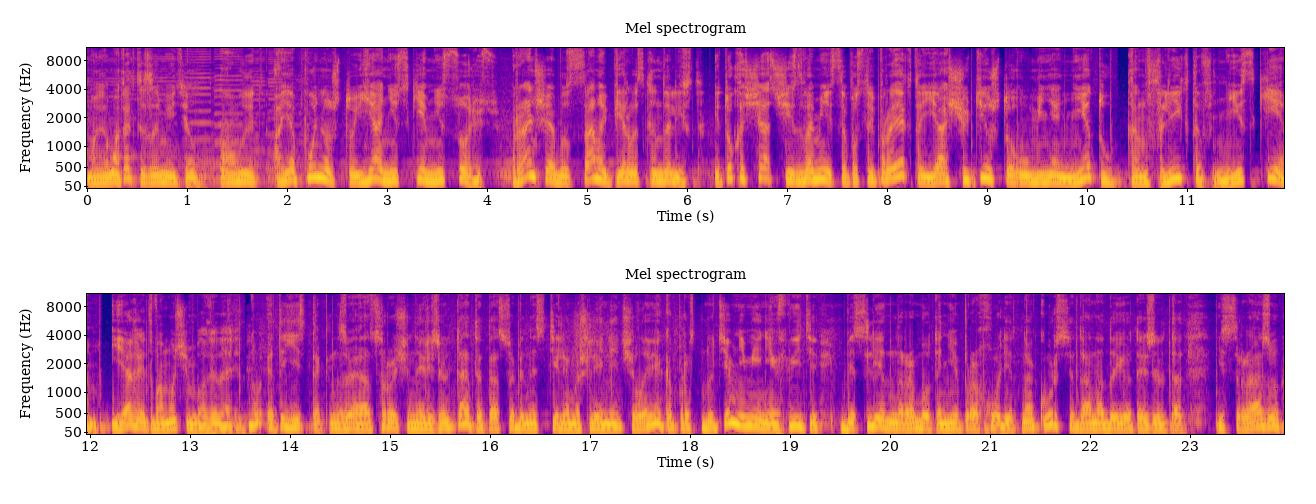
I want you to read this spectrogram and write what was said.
Мы говорим, а как ты заметил? Он говорит, а я понял, что я ни с кем не ссорюсь. Раньше я был самый первый скандалист. И только сейчас, через два месяца после проекта, я ощутил, что у меня нету конфликтов ни с кем. Я, говорит, вам очень благодарен. Ну, это есть так называемый отсроченный результат. Это особенность стиля мышления человека. Просто. Но, тем не менее, видите, бесследно работа не проходит на курсе. Да, она дает результат. И сразу,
